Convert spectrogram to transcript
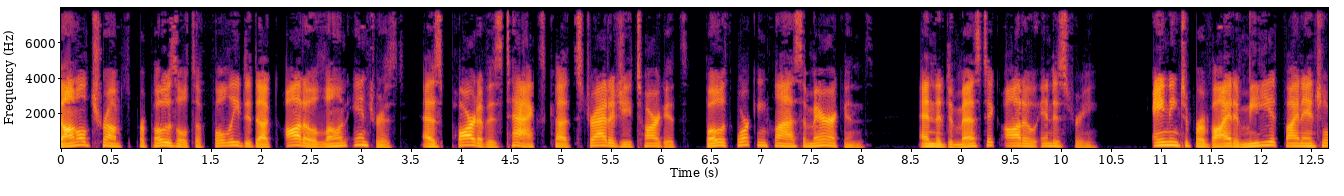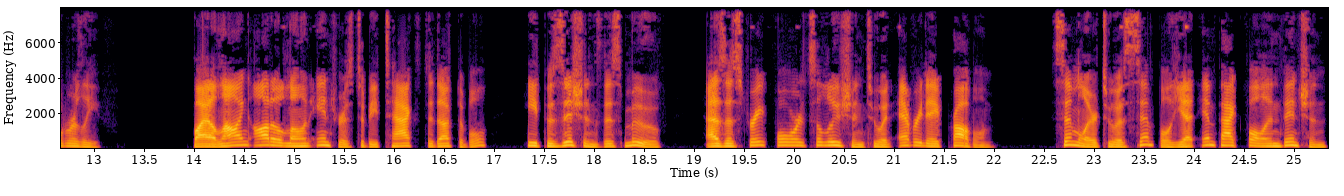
Donald Trump's proposal to fully deduct auto loan interest as part of his tax cut strategy targets both working class Americans and the domestic auto industry, aiming to provide immediate financial relief. By allowing auto loan interest to be tax deductible, he positions this move as a straightforward solution to an everyday problem, similar to a simple yet impactful invention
